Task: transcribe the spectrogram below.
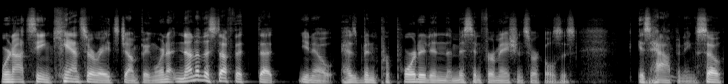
We're not seeing cancer rates jumping. We're not none of the stuff that that you know has been purported in the misinformation circles is is happening. So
